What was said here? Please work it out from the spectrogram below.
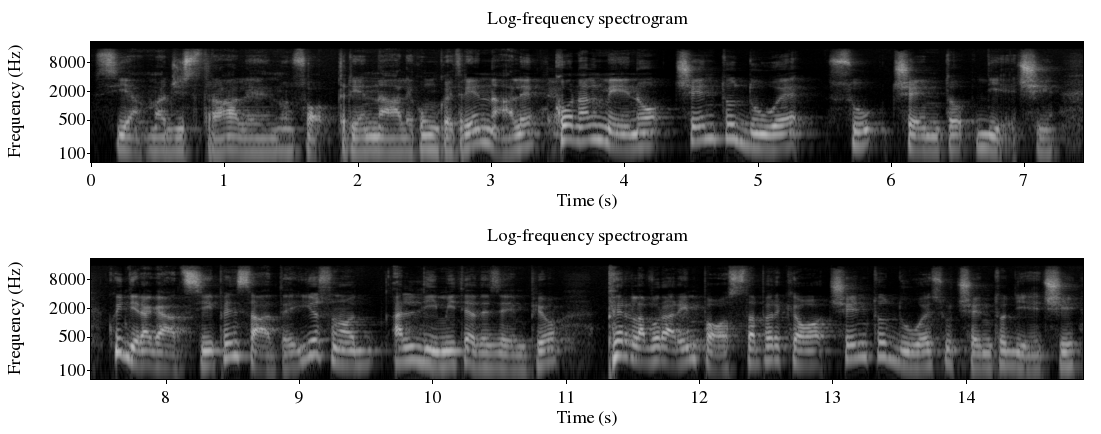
sia magistrale, non so, triennale, comunque triennale, con almeno 102 su 110. Quindi ragazzi, pensate, io sono al limite, ad esempio, per lavorare in posta perché ho 102 su 110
